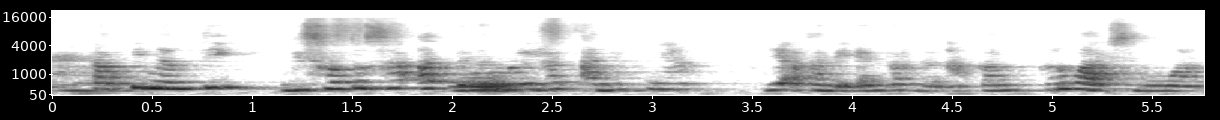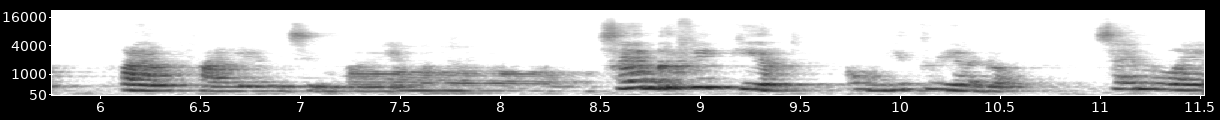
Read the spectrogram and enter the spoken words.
Hmm. tapi nanti di suatu saat dengan melihat adiknya dia akan di-enter dan akan keluar semua file-file yang disimpannya. Oh. saya berpikir oh gitu ya dok. Saya mulai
